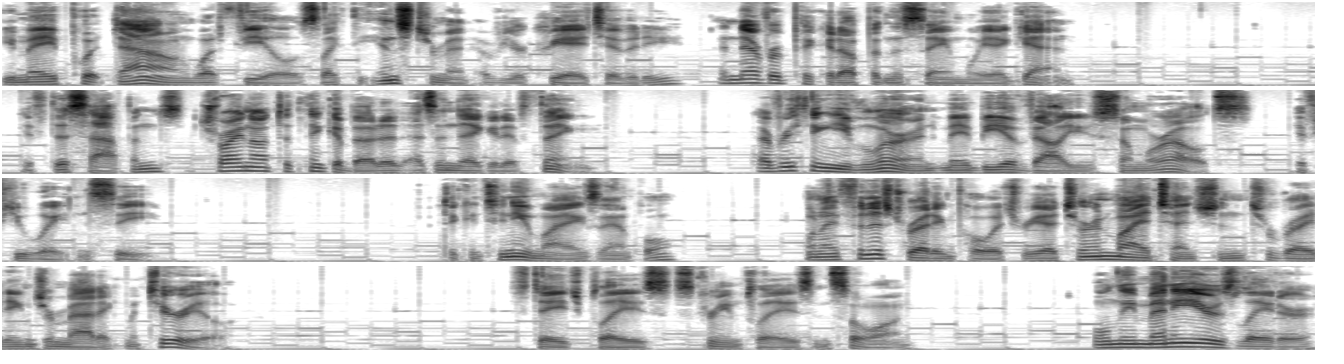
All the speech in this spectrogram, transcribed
You may put down what feels like the instrument of your creativity and never pick it up in the same way again. If this happens, try not to think about it as a negative thing. Everything you've learned may be of value somewhere else if you wait and see. To continue my example, when I finished writing poetry, I turned my attention to writing dramatic material stage plays, screenplays, and so on. Only many years later,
